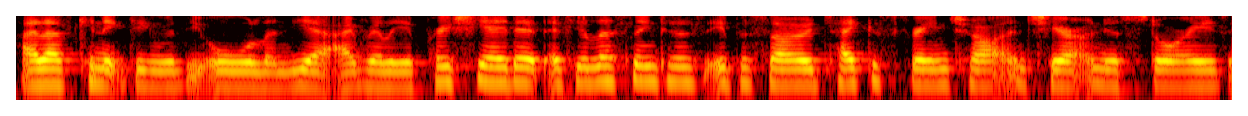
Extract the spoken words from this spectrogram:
I love connecting with you all, and yeah, I really appreciate it. If you're listening to this episode, take a screenshot and share it on your stories.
